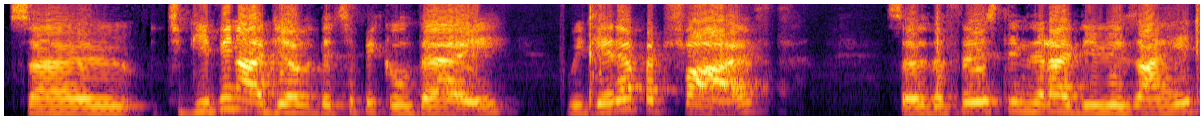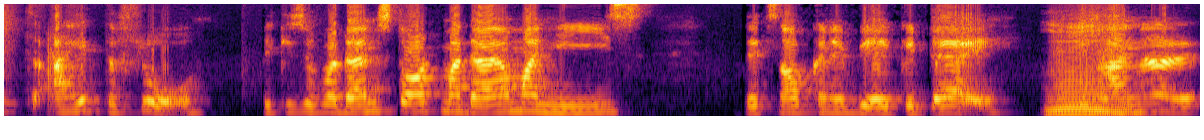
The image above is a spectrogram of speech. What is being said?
So to give you an idea of the typical day we get up at five. So the first thing that i do is i hit i hit the floor because if i don't start my day on my knees that's not going to be a good day. Mm. because i know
